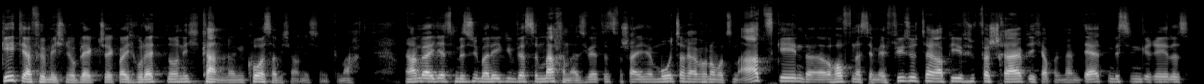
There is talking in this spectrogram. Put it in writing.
geht ja für mich nur Blackjack, weil ich Roulette noch nicht kann. Den Kurs habe ich auch nicht gemacht. Dann haben wir halt jetzt ein bisschen überlegt, wie wir es denn machen. Also ich werde jetzt wahrscheinlich am Montag einfach nochmal zum Arzt gehen, da hoffen, dass er mir Physiotherapie verschreibt. Ich habe mit meinem Dad ein bisschen geredet.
